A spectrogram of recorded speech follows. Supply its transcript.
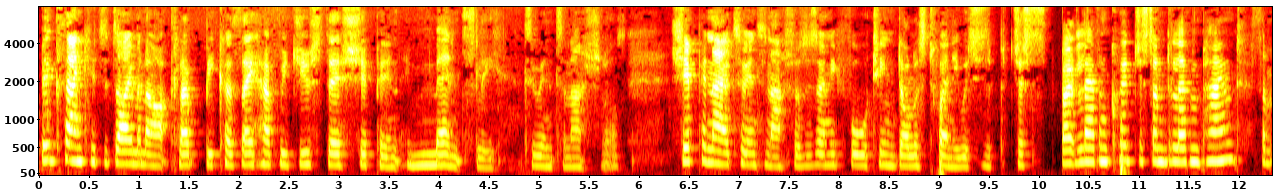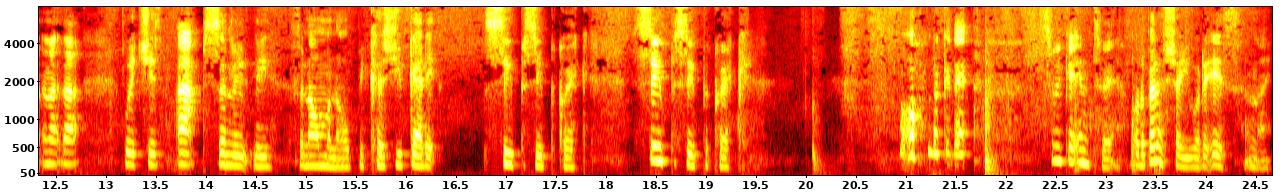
big thank you to Diamond Art Club because they have reduced their shipping immensely to internationals. Shipping now to internationals is only $14.20, which is just about 11 quid, just under 11 pound, something like that, which is absolutely phenomenal because you get it super, super quick. Super, super quick. Oh, look at it. So we get into it. Well, I better show you what it is, haven't I?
